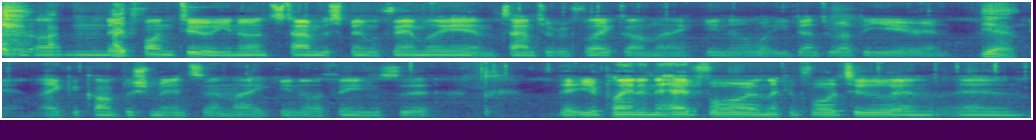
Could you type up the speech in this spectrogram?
um, they're I- fun too. You know, it's time to spend with family and time to reflect on like you know what you've done throughout the year and Yeah. and like accomplishments and like you know things that that you're planning ahead for and looking forward to and and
